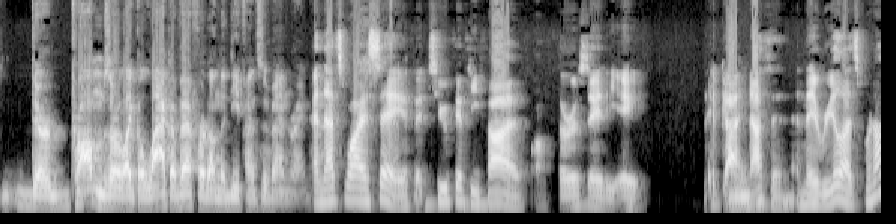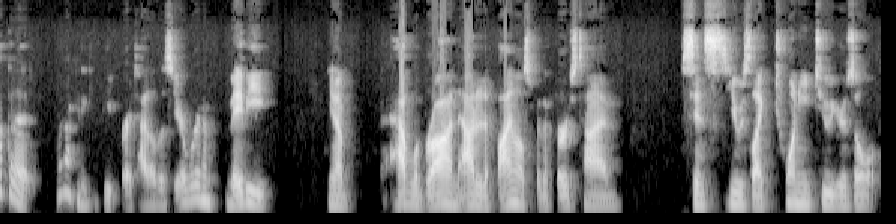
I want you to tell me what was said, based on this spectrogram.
their problems are like a lack of effort on the defensive end right now. And that's why I say if at 2:55 on Thursday the 8th, they've got Mhm. nothing, and they realize we're not gonna we're not gonna compete for a title this year. We're gonna maybe, you know, have LeBron out of the finals for the first time since he was like 22 years old.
